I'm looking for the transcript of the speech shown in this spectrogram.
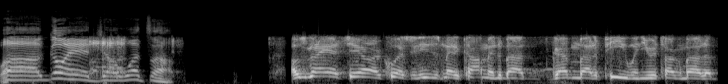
Uh, go ahead, Joe. What's up? I was going to ask JR a question. He just made a comment about grabbing by the pee when you were talking about a.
